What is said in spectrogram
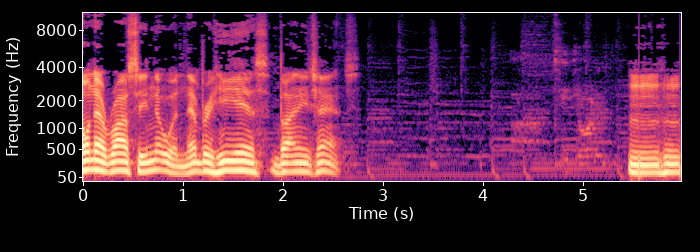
on that roster, you know what number he is by any chance? Mm-hmm.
